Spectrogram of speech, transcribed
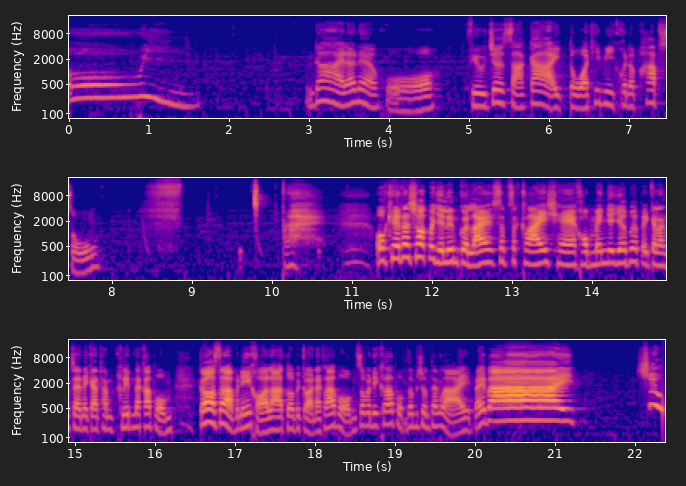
โอ้ย ได้แล้วเนี่ยโห ฟิวเจอร์ซาก้าอีกตัวที่มีคุณภาพสูง โอเค ถ้าชอบก็อย่าลืมกดไลค์ Subscribe แชร์ คอมเมนต์เยอะๆ เพื่อเป็นกำลังใจในการทำคลิปนะครับผม ก็สำหรับวันนี้ขอลาตัวไปก่อนนะครับผม สวัสดีครับผมท่านผู้ชมทั้งหลาย บ๊ายบาย ชิว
